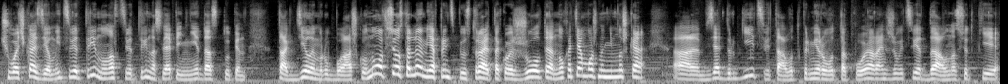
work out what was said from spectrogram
чувачка сделаем. И цвет 3, но у нас цвет 3 на шляпе недоступен. Так, делаем рубашку. Ну, а все остальное меня, в принципе, устраивает такое желтое. Но хотя можно немножко а, взять другие цвета. Вот, к примеру, вот такой оранжевый цвет. Да, у нас все-таки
